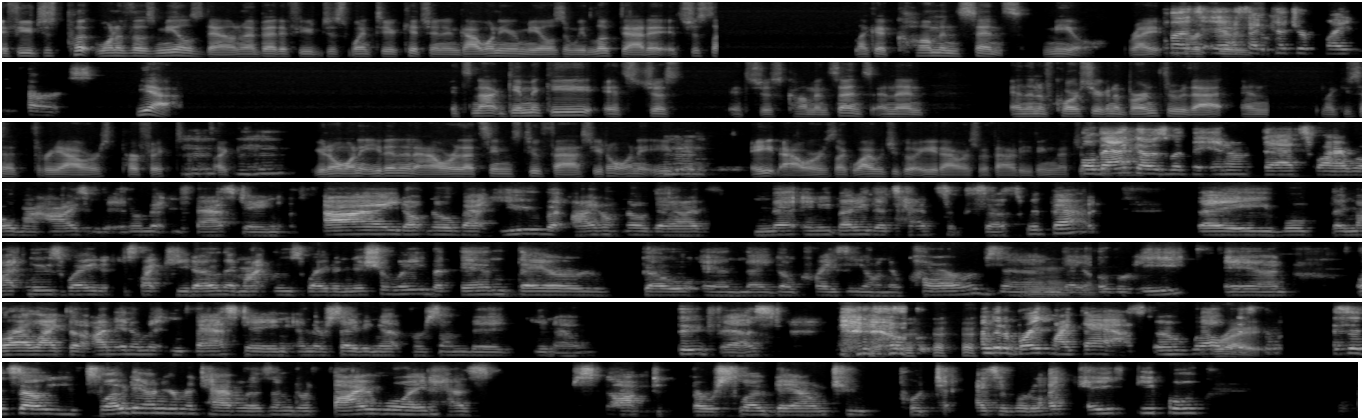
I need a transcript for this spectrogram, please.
if you just put one of those meals down, I bet if you just went to your kitchen and got one of your meals and we looked at it, it's just like, like a common sense meal, right? Well, Versus, it's like cut your plate first. Yeah. It's not gimmicky. It's just it's just common sense and then and then of course you're going to burn through that and like you said three hours perfect mm-hmm, like mm-hmm. you don't want to eat in an hour that seems too fast you don't want to eat mm-hmm. in eight hours like why would you go eight hours without eating? That well that goes with the inner that's why i rolled my eyes with the intermittent fasting. I don't know about you but i don't know that i've met anybody that's had success with that. They will they might lose weight just like keto they might lose weight initially but then they're go and they go crazy on their carbs and mm. they overeat. And or I like the I'm intermittent fasting and they're saving up for some big, you know, food fest. You know, I'm going to break my fast. Uh, well, right. I said, so you slow down your metabolism. Your thyroid has stopped or slowed down to protect. I said, we're like cave people.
